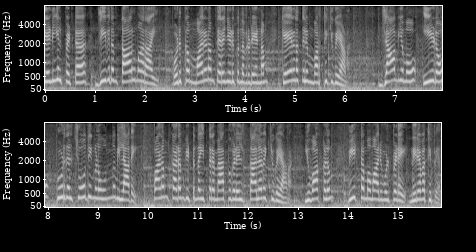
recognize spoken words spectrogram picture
കെണിയിൽപ്പെട്ട് ജീവിതം താറുമാറായി. ഒടുക്കം മരണം തെരഞ്ഞെടുക്കുന്നവരുടെ എണ്ണം കേരളത്തിലും വർദ്ധിക്കുകയാണ്. ജാമ്യമോ ഈടോ കൂടുതൽ ചോദ്യങ്ങളോ ഒന്നുമില്ലാതെ പണം കടം കിട്ടുന്ന ഇത്തരം ആപ്പുകളിൽ തലവെക്കുകയാണ്. യുവാക്കളും വീട്ടമ്മമാരും ഉൾപ്പെടെ നിരവധി പേർ.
